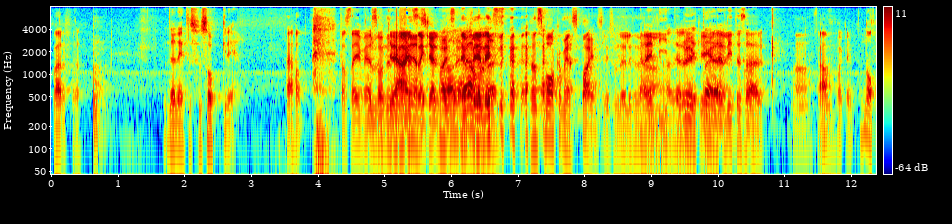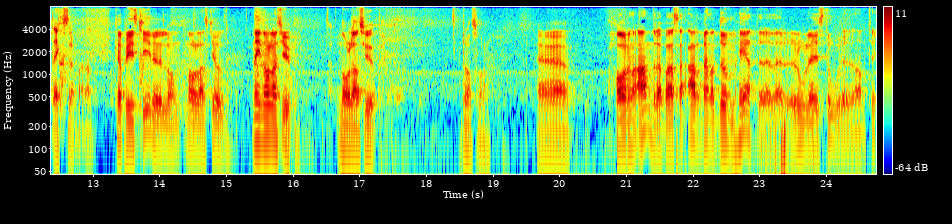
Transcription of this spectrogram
Varför? Den är inte så sockrig. Ja. Fast det är mer Den- socker i Heinz är än Ja, Felix. Den smakar mer spice liksom. Det är lite Den är mer... Ja, lite det är rökigare, lite- lite så här Ja. Ja, okej. Något extra med den. Caprice Keeler eller Nor- Norrlands guld? Nej, Norrlands djup. Norrlands djup. Bra svar. Eh, har du några andra, bara så allmänna dumheter eller roliga historier eller någonting?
